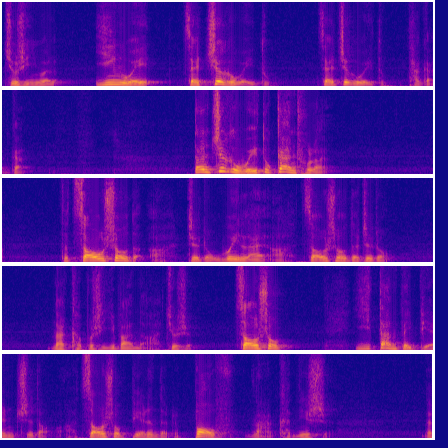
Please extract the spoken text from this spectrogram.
就是因为了因为在这个维度，在这个维度他敢干，但这个维度干出来，他遭受的啊这种未来啊遭受的这种，那可不是一般的啊，就是遭受，一旦被别人知道啊，遭受别人的报复，那肯定是，那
